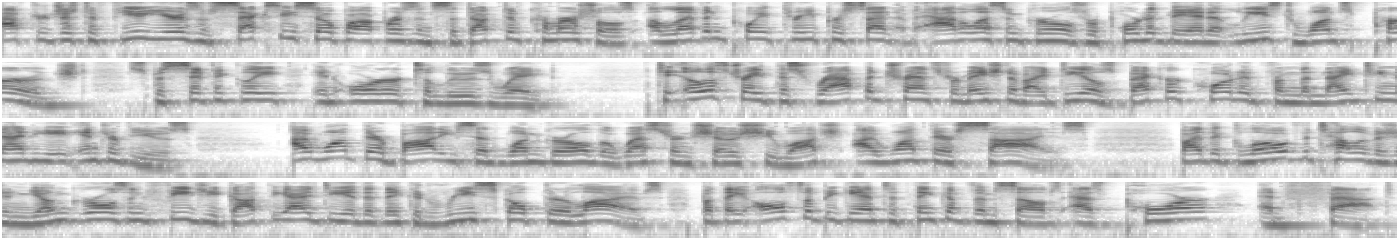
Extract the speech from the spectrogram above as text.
after just a few years of sexy soap operas and seductive commercials, 11.3% of adolescent girls reported they had at least once purged, specifically in order to lose weight. To illustrate this rapid transformation of ideals, Becker quoted from the 1998 interviews, I want their body, said one girl of the Western shows she watched. I want their size. By the glow of the television, young girls in Fiji got the idea that they could resculpt their lives, but they also began to think of themselves as poor and fat.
